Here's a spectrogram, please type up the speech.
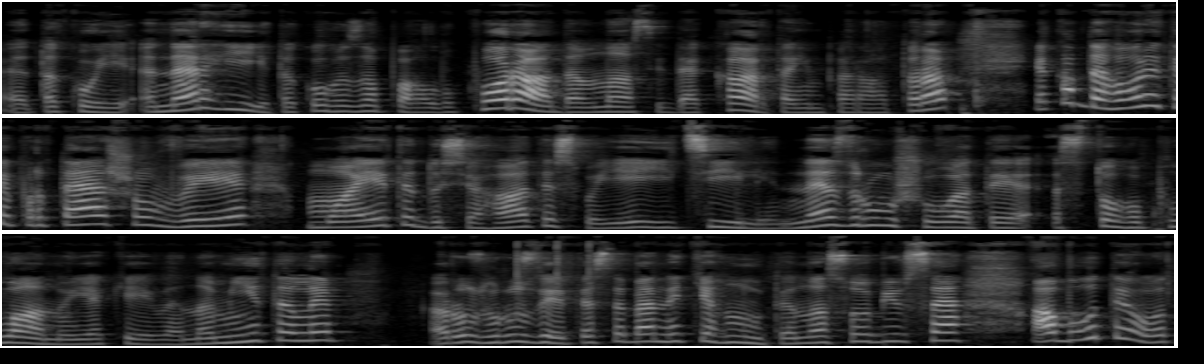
е, такої енергії і такого запалу. Порада в нас іде карта імператора, яка буде говорити про те, що ви маєте досягати своєї цілі, не зрушувати з того плану, який ви намітили розгрузити себе, не тягнути на собі все, а бути от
